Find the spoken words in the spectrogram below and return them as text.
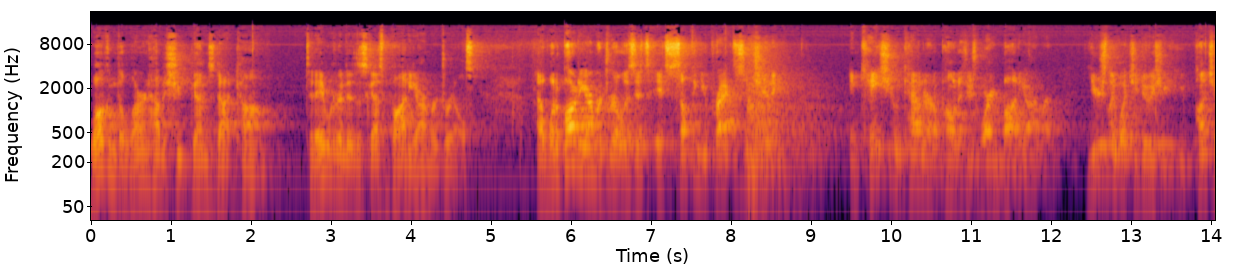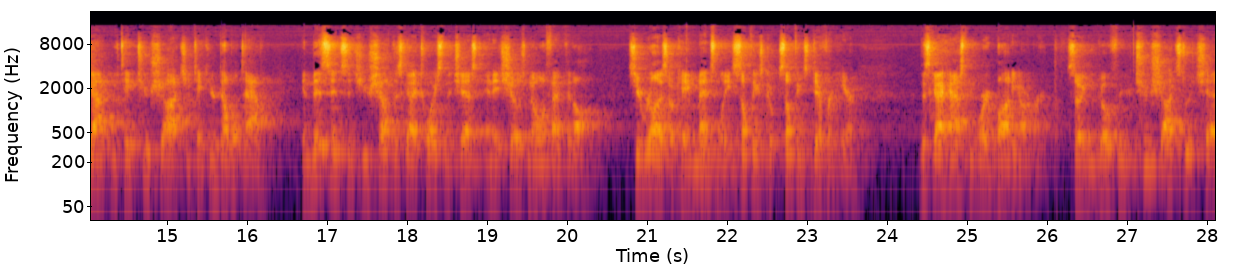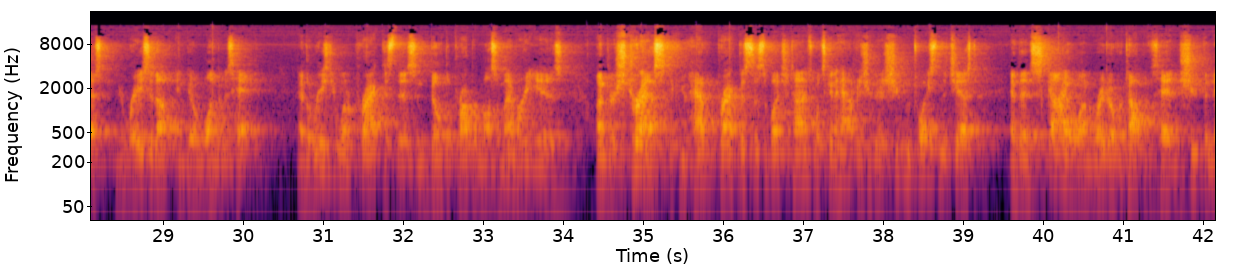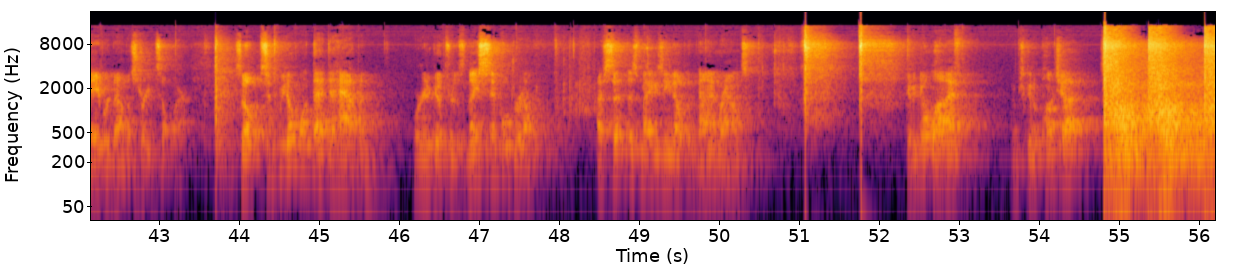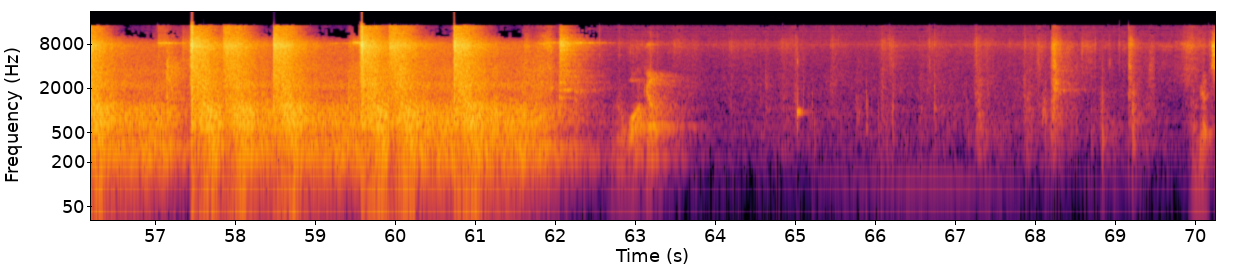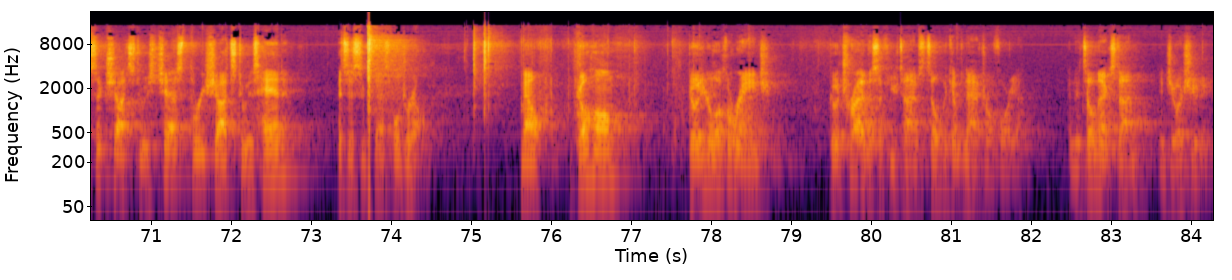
Welcome to LearnHowToShootGuns.com. Today we're going to discuss body armor drills. Uh, what a body armor drill is, it's, it's something you practice in shooting in case you encounter an opponent who's wearing body armor. Usually what you do is you, you punch out, you take two shots, you take your double tap. In this instance, you shot this guy twice in the chest and it shows no effect at all. So you realize, okay, mentally, something's, something's different here. This guy has to be wearing body armor. So you go for your two shots to his chest, you raise it up and go one to his head. And the reason you want to practice this and build the proper muscle memory is under stress, if you haven't practiced this a bunch of times, what's going to happen is you're going to shoot him twice in the chest and then sky one right over top of his head and shoot the neighbor down the street somewhere. So since we don't want that to happen, we're going to go through this nice simple drill. I've set this magazine up with nine rounds. I'm going to go live. I'm just going to punch out I'm going to walk up. I've got six shots to his chest, three shots to his head. It's a successful drill. Now, go home, go to your local range, go try this a few times until it becomes natural for you. And until next time, enjoy shooting.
